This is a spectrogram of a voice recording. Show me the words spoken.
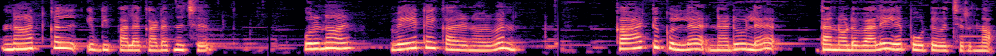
நாட்கள் இப்படி பல கடந்துச்சு. ஒரு நாள் வேட்டைக்காரன் ஒருவன் காட்டுக்குள்ள நடுவுல தன்னோட வலைய போட்டு வச்சிருந்தான்.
